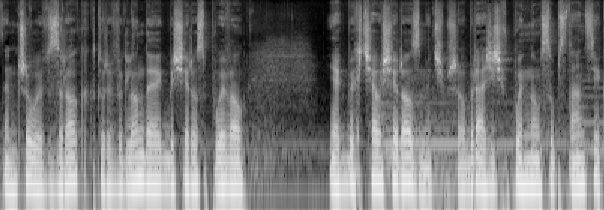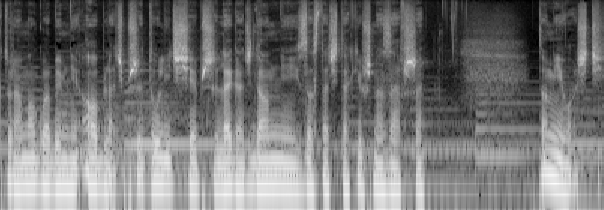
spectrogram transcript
Ten czuły wzrok, który wygląda jakby się rozpływał, jakby chciał się rozmyć, przeobrazić w płynną substancję, która mogłaby mnie oblać, przytulić się, przylegać do mnie i zostać tak już na zawsze. To miłość.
